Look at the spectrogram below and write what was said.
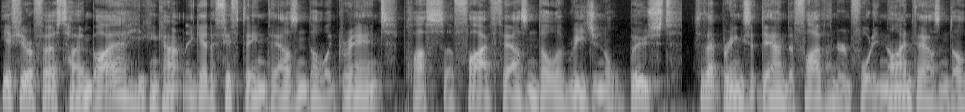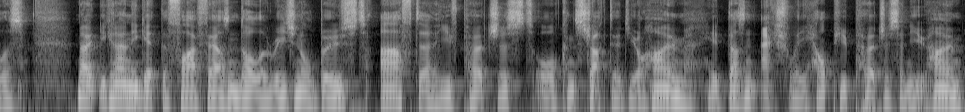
If you're a first home buyer, you can currently get a $15,000 grant plus a $5,000 regional boost, so that brings it down to $549,000. Note, you can only get the $5,000 regional boost after you've purchased or constructed your home. It doesn't actually help you purchase a new home.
